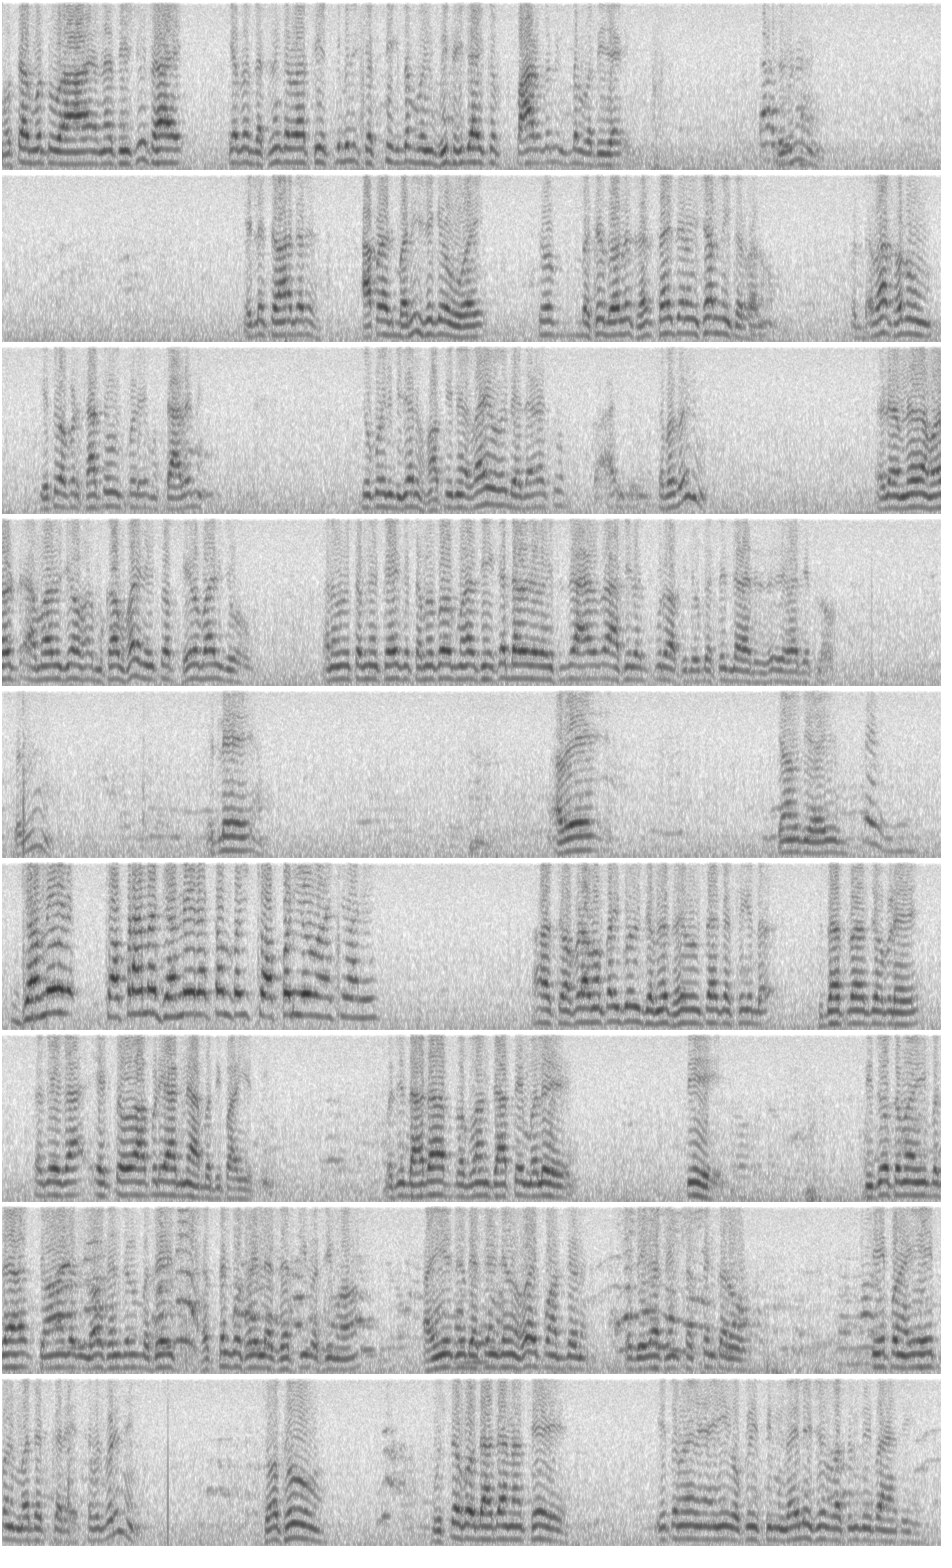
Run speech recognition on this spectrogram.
મોટા મોટું આ એનાથી શું થાય કે આપણે દર્શન કરવાથી એટલી બધી શક્તિ એકદમ ઊભી થઈ જાય કે પાર વગર એકદમ વધી જાય. એટલે ત્યાં આગળ આપણે બની શકે હોય તો બસો ડોલર ખર્ચ થાય તેનો હિસાબ નહીં કરવાનો. પણ દવાખાનું એ તો આપણે સાચવવું જ પડે ચાલે નહીં. જો કોઈને બીજાને હાંપીને હવાય હોય, બે દાડા તો આવી જાય. ખબર હોય ને? એટલે અમને અમારો અમારો જો મુકામ હોય ને તો ફેરો મારી જવો. અને હું તમને કહે કે તમે કહો મારાથી એક જ દાડો રહેવાય આશીર્વાદ પૂરો આપી દઉં બે ત્રણ દાડા રહેવા જેટલો. એટલે હવે ક્યાં સુધી આવી? જમે ચોપડામાં જમે રકમ પછી ચોપડીઓ વાંચવાની. હા ચોપડામાં કઈ કોઈ જમે થયું? કે દ- ચોપડે એક તો આપણી આજ્ઞા બધી પાડી હતી. પછી દાદા ભગવાન જાતે મળે તે. બીજો તમે અહીં બધા ત્યાં લોસ એન્જલ બધે સત્સંગો થયેલા ધરતી બધીમાં. અહીંયા જો બે ત્રણ જણ હોય, પાંચ જણ, તો ભેગા થઈને સત્સંગ કરો. તે પણ, એ પણ મદદ કરે. સમજ પડે ને? ચોથું, પુસ્તકો દાદાના છે. એ તમે અહીં ઓગણીસથી મંગાવી લેશો વસંતભાઈ પાસેથી.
